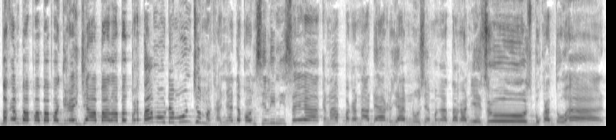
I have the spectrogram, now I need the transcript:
Bahkan bapak-bapak gereja abad-abad pertama udah muncul. Makanya ada konsili Nisea. Kenapa? Karena ada Arianus yang mengatakan Yesus bukan Tuhan.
